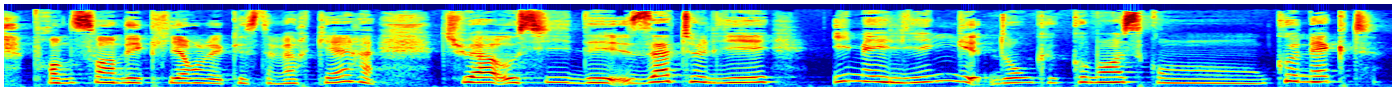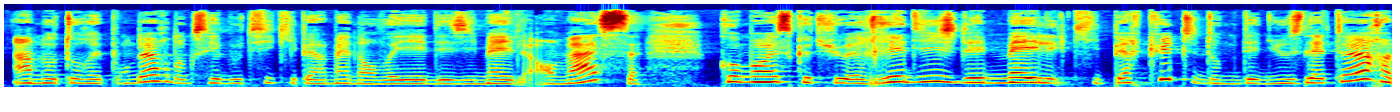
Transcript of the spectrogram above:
prendre soin des clients, le customer care. Tu as aussi des ateliers emailing, donc comment est-ce qu'on connecte un autorépondeur, donc c'est l'outil qui permet d'envoyer des emails en masse. Comment est-ce que tu rédiges des mails qui percutent, donc des newsletters?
